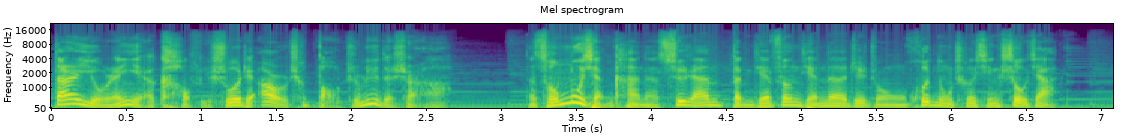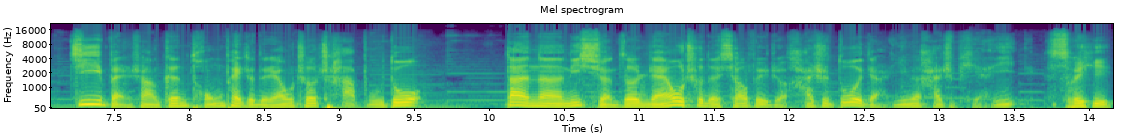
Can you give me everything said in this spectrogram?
当然，有人也考虑说这二手车保值率的事儿啊。那从目前看呢，虽然本田、丰田的这种混动车型售价基本上跟同配置的燃油车差不多。但呢，你选择燃油车的消费者还是多一点，因为还是便宜，所以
